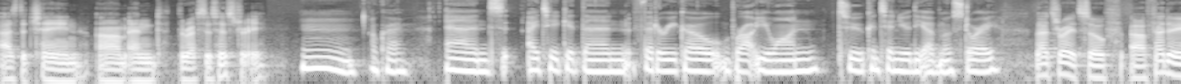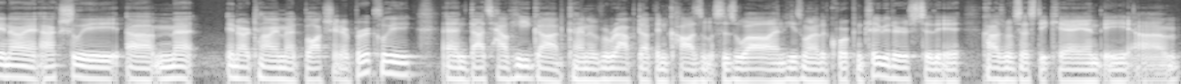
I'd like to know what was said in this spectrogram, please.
as the chain, um, and the rest is history. Mm, okay. And I take it then Federico brought you on to continue the Evmos story. That's right. So uh, Fede and I actually uh, met in our time at Blockchain at Berkeley, and that's how he got kind of wrapped up in Cosmos as well. And he's one of the core contributors to the Cosmos SDK and the um,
